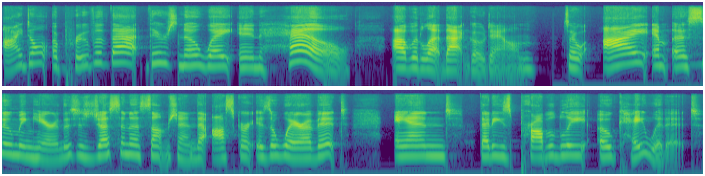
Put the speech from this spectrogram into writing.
I don't approve of that, there's no way in hell I would let that go down. So I am assuming here, this is just an assumption, that Oscar is aware of it and that he's probably okay with it.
